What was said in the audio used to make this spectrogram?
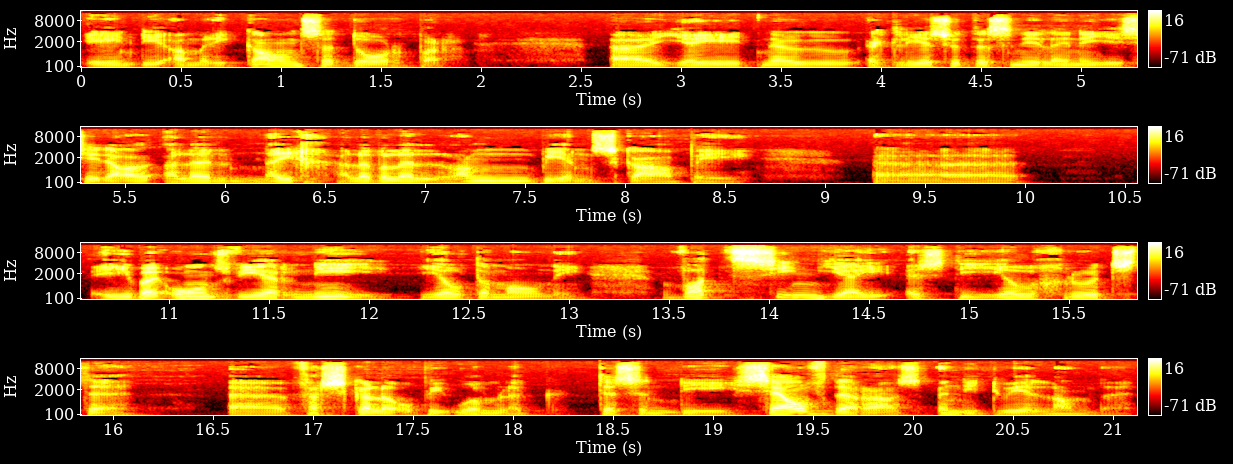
en die Amerikaanse dorper. Uh jy het nou ek lees so tussen die lyne jy sê daar hulle neig, hulle wil 'n lang been skaap hê. Uh hier by ons weer nie heeltemal nie. Wat sien jy is die heel grootste uh verskille op die oomblik tussen dieselfde ras in die twee lande?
